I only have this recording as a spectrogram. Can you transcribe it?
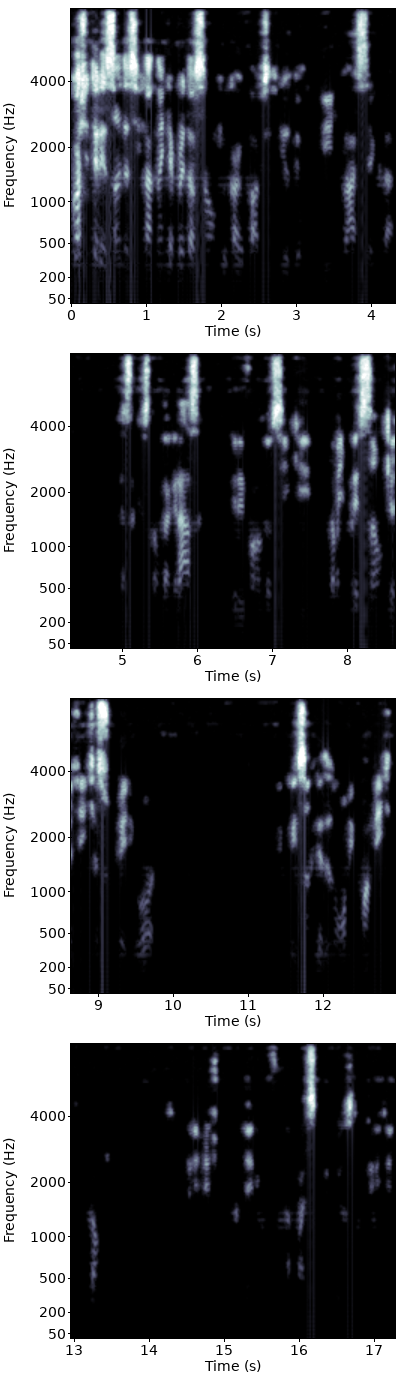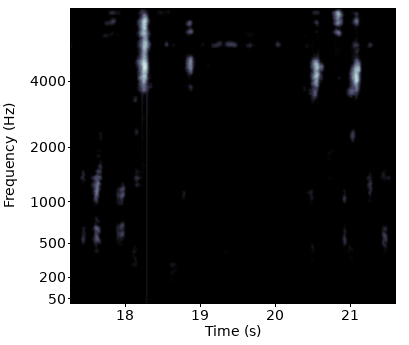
Eu acho interessante assim na, na interpretação que o Caio Fábio deu um vídeo lá acerca dessa questão da graça. Ele falando assim que dá uma impressão que a gente é superior. Pensando que às vezes um homem com uma mente tão inteligente como a não foi capaz de escrever coisas tão inteligentes, capaz de falar coisas tão boas. Eu gostaria de falar isso para cara.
